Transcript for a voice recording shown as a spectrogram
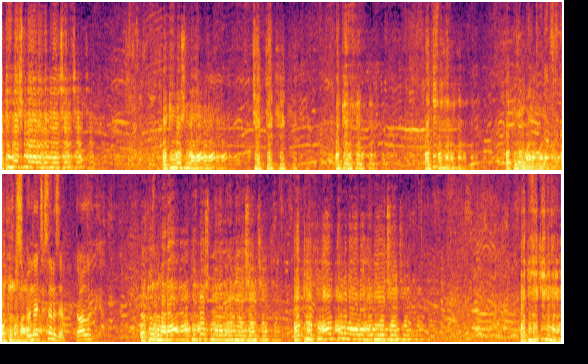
35 numaralı hediye için. 35 numara. Çektik. 30. 30 numara. 30 numara. 30 numara. Önden çıksanıza. Dağılın. 30 numara, 35 numaralı hediye için. 36 numaralı hediye için. 32 numara.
